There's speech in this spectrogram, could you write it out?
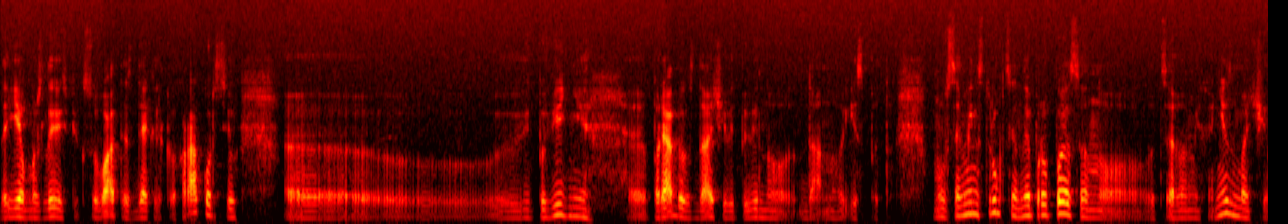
дає можливість фіксувати з декількох ракурсів е, відповідні е, порядок здачі відповідного даного іспиту. Ну, в самій інструкції не прописано цього механізму чи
